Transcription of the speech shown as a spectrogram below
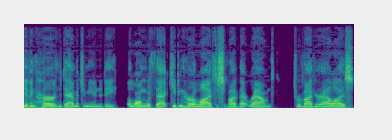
giving her the damage immunity along with that, keeping her alive to survive that round to revive your allies.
